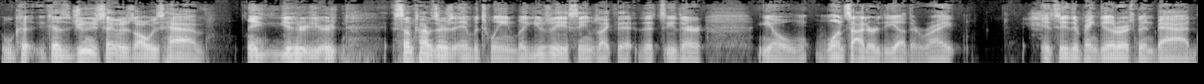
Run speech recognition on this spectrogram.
because junior sailors always have. You're, you're, sometimes there's in between, but usually it seems like that that's either you know one side or the other, right? It's either been good or it's been bad.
